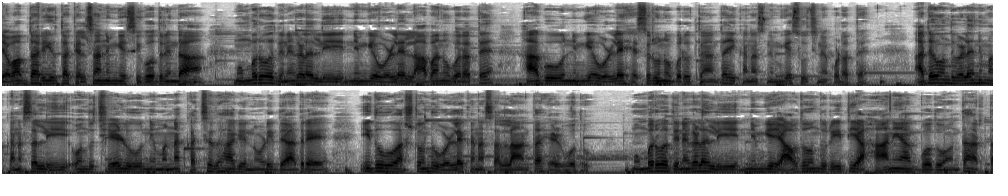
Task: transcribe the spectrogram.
ಜವಾಬ್ದಾರಿಯುತ ಕೆಲಸ ನಿಮಗೆ ಸಿಗೋದ್ರಿಂದ ಮುಂಬರುವ ದಿನಗಳಲ್ಲಿ ನಿಮಗೆ ಒಳ್ಳೆ ಲಾಭನೂ ಬರುತ್ತೆ ಹಾಗೂ ನಿಮಗೆ ಒಳ್ಳೆ ಹೆಸರೂ ಬರುತ್ತೆ ಅಂತ ಈ ಕನಸು ನಿಮಗೆ ಸೂಚನೆ ಕೊಡುತ್ತೆ. ಅದೇ ಒಂದು ವೇಳೆ ನಿಮ್ಮ ಕನಸಲ್ಲಿ ಒಂದು ಚೇಳು ನಿಮ್ಮನ್ನು ಕಚ್ಚದ ಹಾಗೆ ನೋಡಿದ್ದೆ ಆದರೆ ಇದು ಅಷ್ಟೊಂದು ಒಳ್ಳೆ ಕನಸಲ್ಲ ಅಂತ ಹೇಳ್ಬೋದು. ಮುಂಬರುವ ದಿನಗಳಲ್ಲಿ ನಿಮಗೆ ಯಾವುದೋ ಒಂದು ರೀತಿಯ ಹಾನಿ ಆಗ್ಬೋದು ಅಂತ ಅರ್ಥ.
